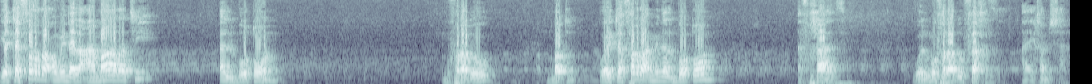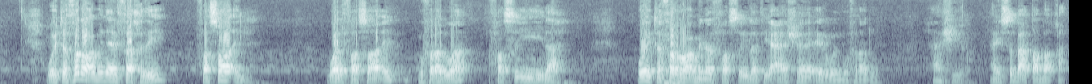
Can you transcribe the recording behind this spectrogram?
يتفرع من العمارة البطون. مفرده بطن. ويتفرع من البطون أفخاذ. والمفرد فخذ أي خمسة. ويتفرع من الفخذ فصائل. والفصائل مفردها فصيلة. ويتفرع من الفصيلة عشائر والمفرد عشيرة. هاي سبع طبقات.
